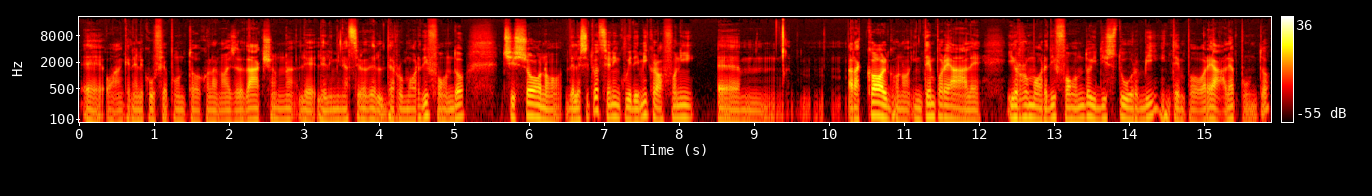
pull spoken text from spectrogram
eh, o anche nelle cuffie appunto con la noise reduction, le, l'eliminazione del, del rumore di fondo. Ci sono delle situazioni in cui dei microfoni ehm, raccolgono in tempo reale il rumore di fondo, i disturbi in tempo reale appunto,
